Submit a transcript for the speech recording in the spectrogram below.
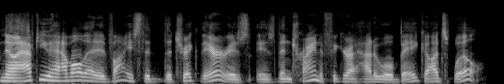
Now, after you have all that advice, the, the trick there is is then trying to figure out how to obey God's will.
